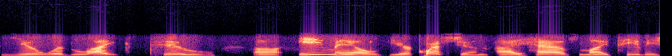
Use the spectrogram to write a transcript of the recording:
you would like to uh, email your question, I have my TV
